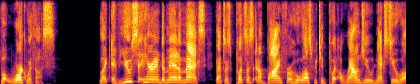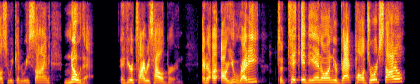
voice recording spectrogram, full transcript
but work with us. Like if you sit here and demand a max, that just puts us in a bind for who else we can put around you, next to you, who else we can resign. Know that if you're Tyrese Halliburton, and are, are you ready to take Indiana on your back, Paul George style?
